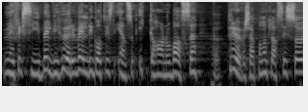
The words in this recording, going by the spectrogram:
Mer fleksibel. Vi hører veldig godt hvis en som ikke har noe base, prøver seg på noe klassisk. Så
